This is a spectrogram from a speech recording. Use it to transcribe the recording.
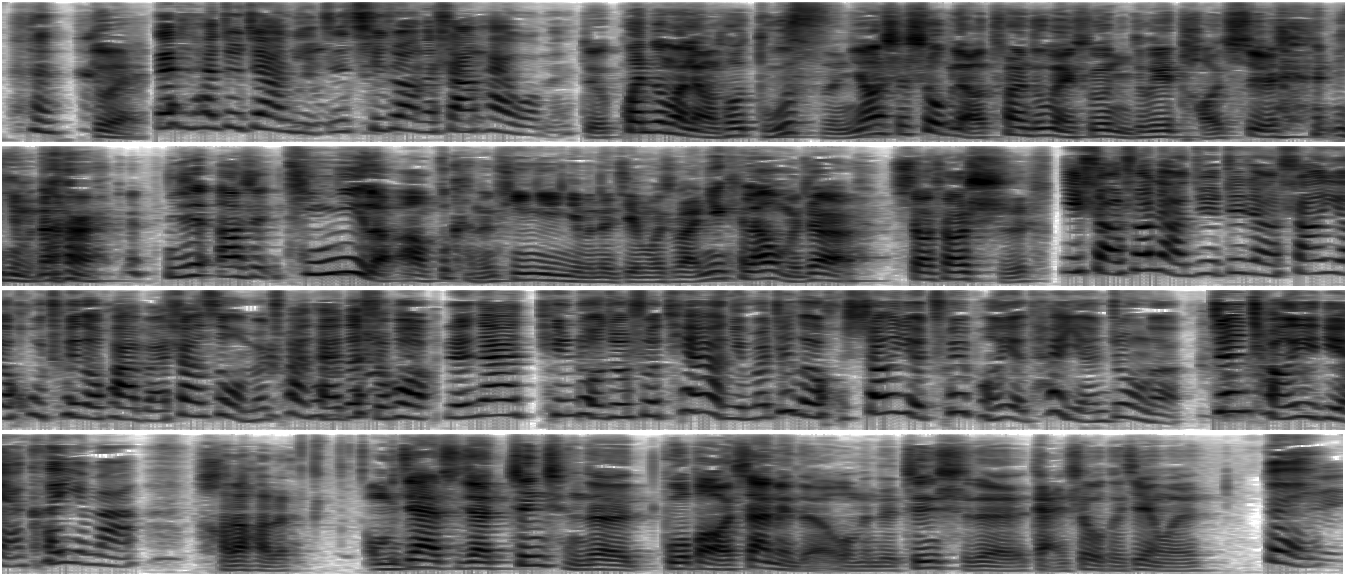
对，但是他就这样理直气壮的伤害我们。对，观众的两头堵死。你要是受不了突然读本书，你就可以逃去 你们那儿。你这要是听腻了啊，不可能听腻你们的节目是吧？你也可以来我们这儿消消食。你少说两句这种商业互吹的话吧。上次我们串台的时候，人家听众就说：“天啊，你们这个商业吹捧也太严重了，真诚一点。”点可以吗？好的，好的，我们接下去就要真诚的播报下面的我们的真实的感受和见闻。对，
